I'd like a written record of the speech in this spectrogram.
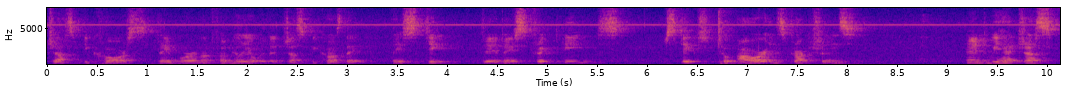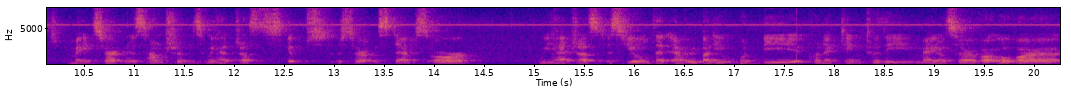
just because they were not familiar with it, just because they, they, stick, they, they strictly stick to our instructions and we had just made certain assumptions. We had just skipped certain steps or we had just assumed that everybody would be connecting to the mail server over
